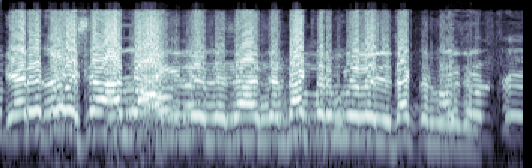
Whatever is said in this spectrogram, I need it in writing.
এরে তো কইছে আমি আগে লইলে যান ডাক্তার বুকে লইছে ডাক্তার বুকে যান চলছে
